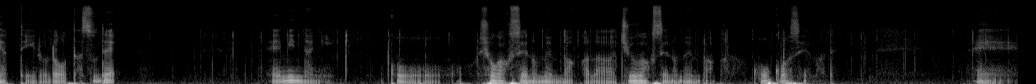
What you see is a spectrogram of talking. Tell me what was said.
やっているロータスで、えーみんなに、こう、小学生のメンバーから中学生のメンバーから高校生まで、えー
